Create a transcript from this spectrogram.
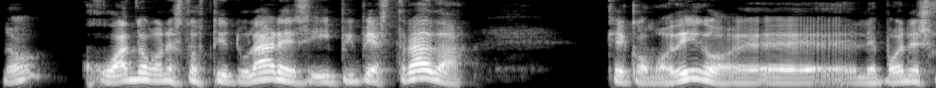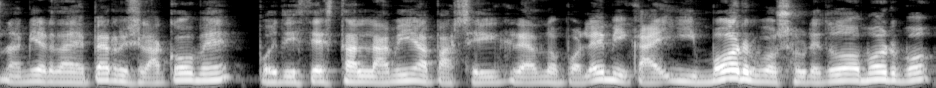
¿no? Jugando con estos titulares y Pipi Estrada que como digo, eh, le pones una mierda de perro y se la come, pues dice esta es la mía para seguir creando polémica y morbo, sobre todo morbo,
